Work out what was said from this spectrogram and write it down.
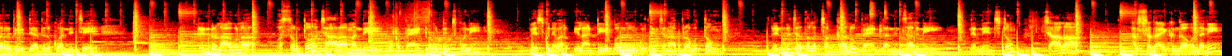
తరగతి విద్యార్థులకు అందించే రెండు లాగుల వస్త్రంతో చాలామంది ఒక ప్యాంటు కుట్టించుకొని వేసుకునేవారు. ఇలాంటి ఇబ్బందులను గుర్తించిన ప్రభుత్వం రెండు జతల చొక్కాలు ప్యాంట్లు అందించాలని నిర్ణయించడం చాలా హర్షదాయకంగా ఉందని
